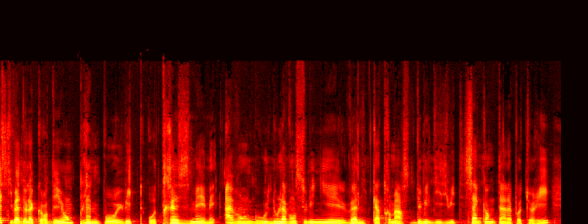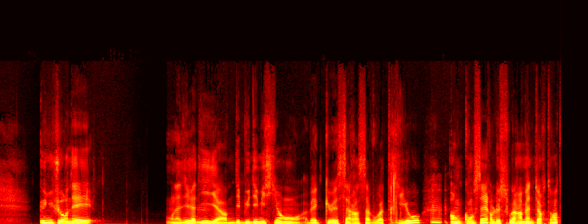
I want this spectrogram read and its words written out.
Festival de l'accordéon, plein pot 8 au 13 mai, mais avant-goût, nous l'avons souligné, 24 mars 2018, Saint-Quentin à la poterie. Une journée, on l'a déjà dit mm. en début d'émission, avec euh, Sarah Savoie Trio, mm. en concert le soir à 20h30,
